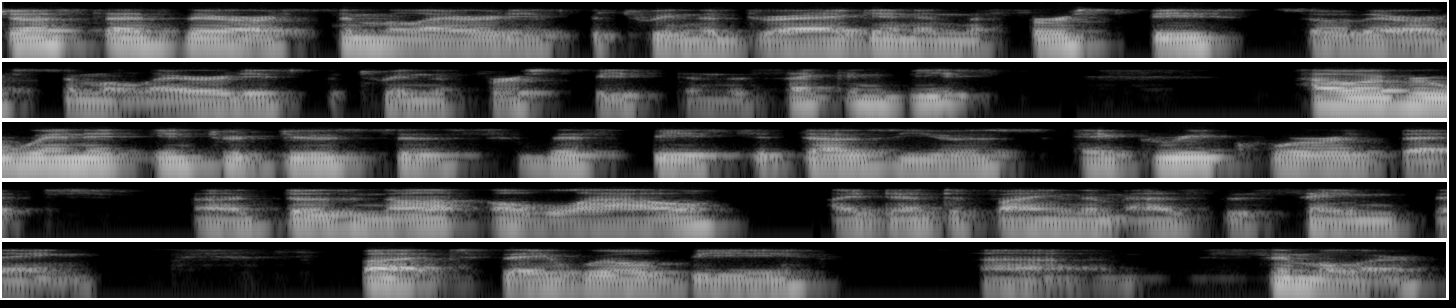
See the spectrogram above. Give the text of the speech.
Just as there are similarities between the dragon and the first beast, so there are similarities between the first beast and the second beast. However, when it introduces this beast, it does use a Greek word that uh, does not allow identifying them as the same thing, but they will be uh, similar.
